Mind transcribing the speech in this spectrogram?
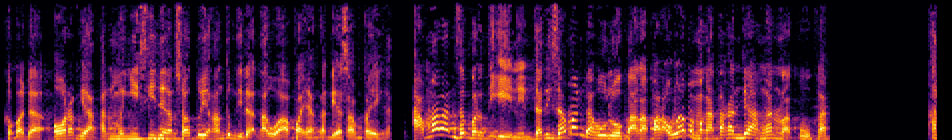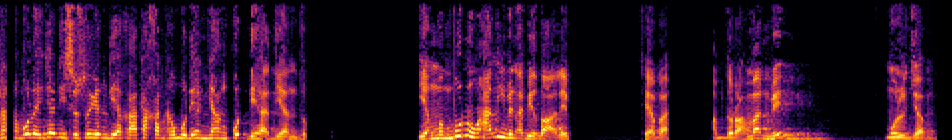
kepada orang yang akan mengisi dengan sesuatu yang antum tidak tahu apa yang akan dia sampaikan. Amalan seperti ini dari zaman dahulu kala para ulama mengatakan jangan lakukan. Karena boleh jadi sesuatu yang dia katakan kemudian nyangkut di hati antum. Yang membunuh Ali bin Abi Thalib siapa? Abdurrahman bin Muljam.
